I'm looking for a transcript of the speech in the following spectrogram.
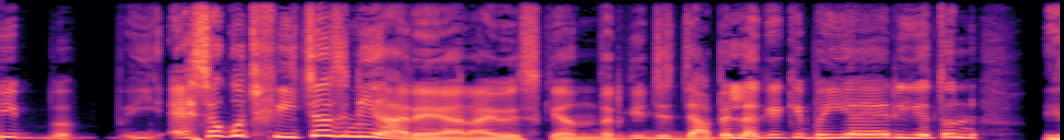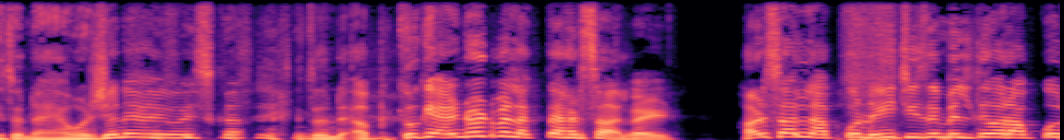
कि ऐसा कुछ फीचर्स नहीं आ रहे यार आईओएस के अंदर कि जिस- जहाँ पे लगे कि भैया यार ये तो ये तो नया वर्जन है आईओएस का। ये तो अब क्योंकि एंड्रॉइड में लगता है हर साल। राइट हर साल आपको नई चीज़ें मिलती है और आपको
